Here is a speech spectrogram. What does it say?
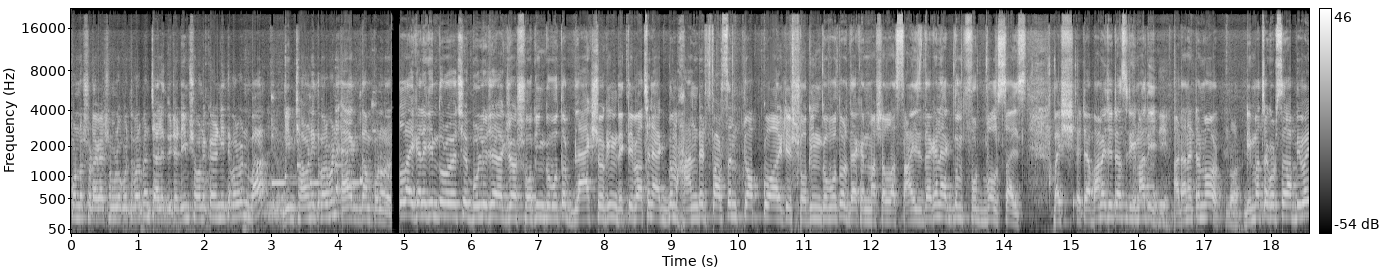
পনেরোশো টাকায় সংগ্রহ করতে পারবেন। চাইলে দুইটা ডিম সহকারে নিতে পারবেন বা ডিম ছাড়াও নিতে পারবেন। একদম পনেরো এখানে কিন্তু রয়েছে বললুজের একজন শোকিং কবুতর ব্ল্যাক শোকিং দেখতে পাচ্ছেন একদম হান্ড্রেড পার্সেন্ট টপ কোয়ালিটির শোকিং কবুতর। দেখেন মাসাল্লাহ সাইজ দেখেন একদম ফুটবল সাইজ ভাই এটা বামে যেটা আছে মাদি। আর ডানেরটা নর নর। ডিম বাচ্চা করছে রাব্বি ভাই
